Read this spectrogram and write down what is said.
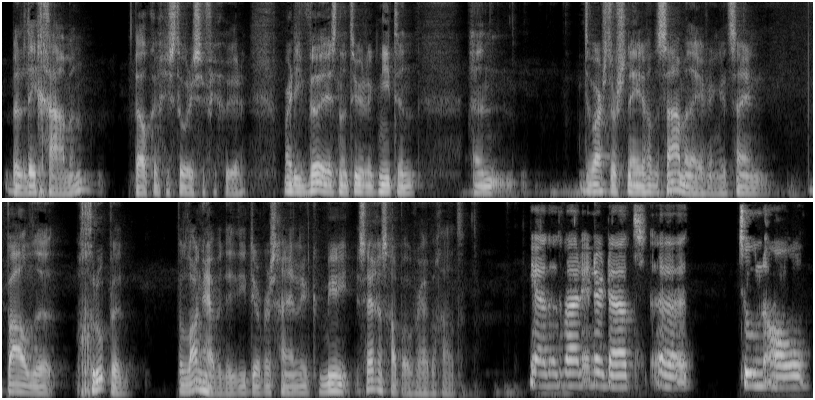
belichamen. Welke historische figuren. Maar die we is natuurlijk niet een, een dwarsdoorsnede van de samenleving. Het zijn bepaalde groepen, belanghebbenden, die er waarschijnlijk meer zeggenschap over hebben gehad. Ja, dat waren inderdaad eh, toen al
